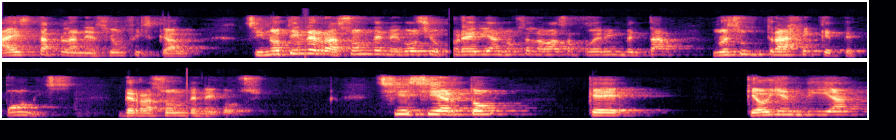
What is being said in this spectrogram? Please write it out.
A esta planeación fiscal. Si no tiene razón de negocio previa, no se la vas a poder inventar. No es un traje que te pones de razón de negocio. Sí es cierto que, que hoy en día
